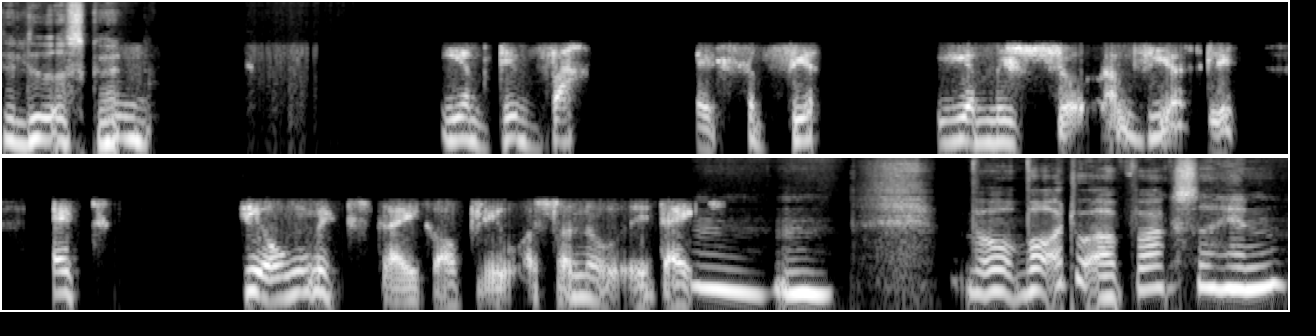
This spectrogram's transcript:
Det lyder skønt. jamen det var altså virkelig. Jeg misunder virkelig, at de unge mennesker ikke oplever sådan noget i dag. Mm. Mm. Hvor, hvor er du opvokset henne?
